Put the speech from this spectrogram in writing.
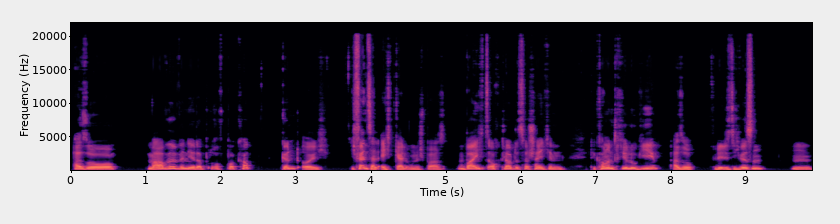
also, Marvel, wenn ihr da drauf Bock habt, gönnt euch. Ich fänd's halt echt geil ohne Spaß. Wobei ich jetzt auch glaube, dass wahrscheinlich in der kommenden Trilogie, also für die, die es nicht wissen, mh,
